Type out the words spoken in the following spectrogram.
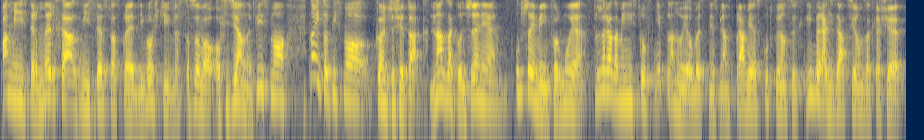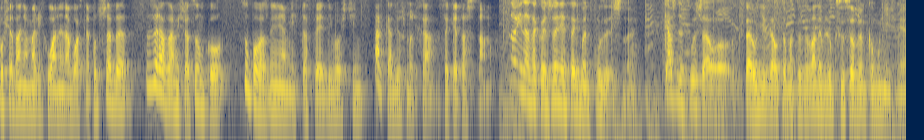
Pan minister Myrcha z Ministerstwa Sprawiedliwości wystosował oficjalne pismo, no i to pismo kończy się tak. Na zakończenie uprzejmie informuję, że Rada Ministrów nie planuje obecnie zmian w prawie skutkujących liberalizacją w zakresie posiadania marihuany na własne potrzeby. Z wyrazami szacunku, z upoważnienia ministra sprawiedliwości Arkadiusz Myrcha, sekretarz stanu. No i na zakończenie segment muzyczny. Każdy słyszał o w pełni zautomatyzowanym luksusowym komunizmie,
